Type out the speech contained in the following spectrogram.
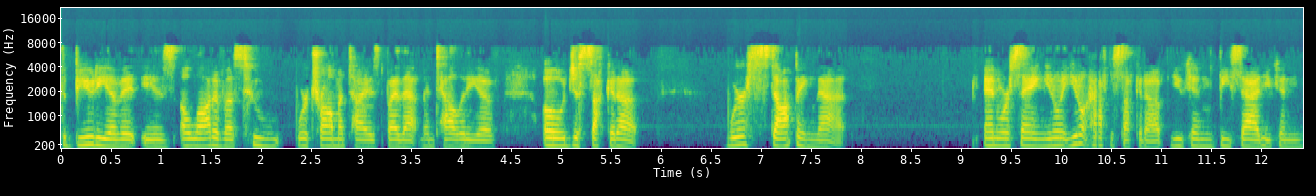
the beauty of it is a lot of us who were traumatized by that mentality of, oh, just suck it up. We're stopping that. And we're saying, you know what, you don't have to suck it up. You can be sad. You can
